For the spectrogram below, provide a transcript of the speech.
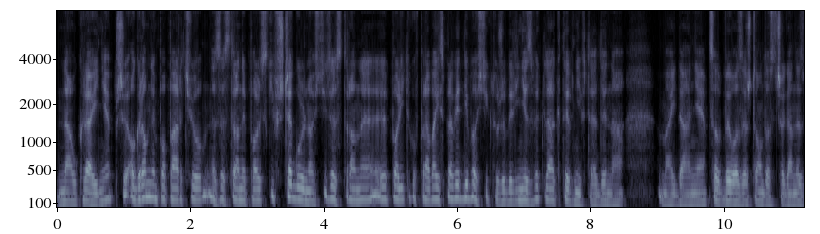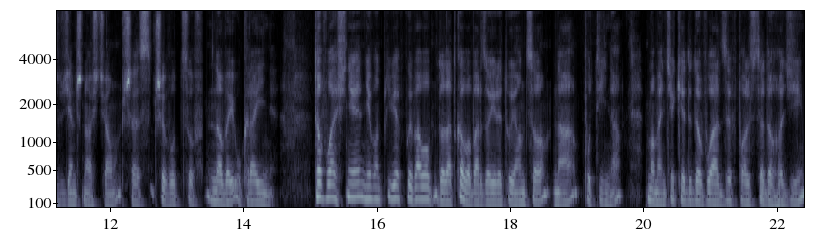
na Ukrainie przy ogromnym poparciu ze strony Polski, w szczególności ze strony polityków Prawa i Sprawiedliwości, którzy byli niezwykle aktywni wtedy na Majdanie, co było zresztą dostrzegane z wdzięcznością przez przywódców nowej Ukrainy. To właśnie niewątpliwie wpływało dodatkowo bardzo irytująco na Putina w momencie, kiedy do władzy w Polsce dochodzi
